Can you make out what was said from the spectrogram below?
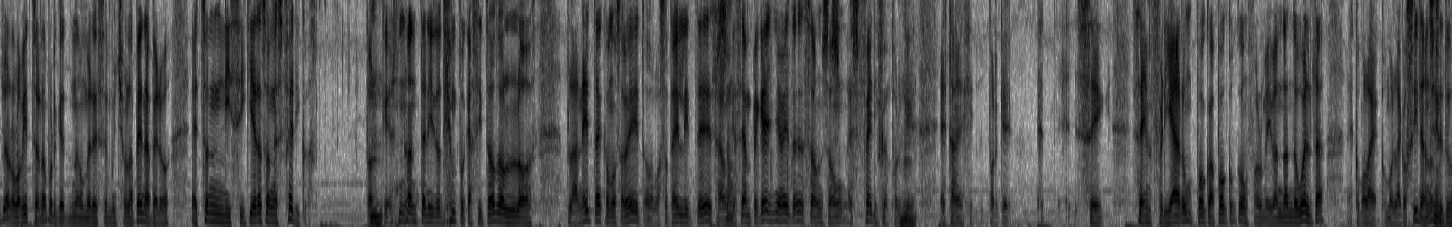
yo no lo he visto, ¿no? Porque no merece mucho la pena, pero estos ni siquiera son esféricos porque no han tenido tiempo casi todos los planetas, como sabéis, todos los satélites, Son- aunque sean pequeños, son, son esféricos, porque Mm. están porque eh, eh, se, se enfriaron poco a poco conforme iban dando vueltas, es como, la, como en la cocina, ¿no? Sí. Si tú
